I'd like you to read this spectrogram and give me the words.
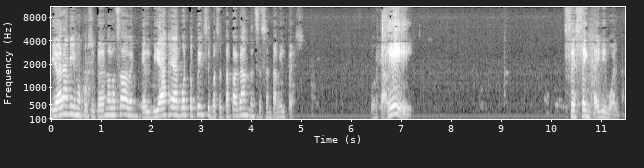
Y ahora mismo, por si ustedes no lo saben, el viaje a Puerto Príncipe se está pagando en 60 mil pesos. Por cada ¿Qué? 60 ida y vuelta.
